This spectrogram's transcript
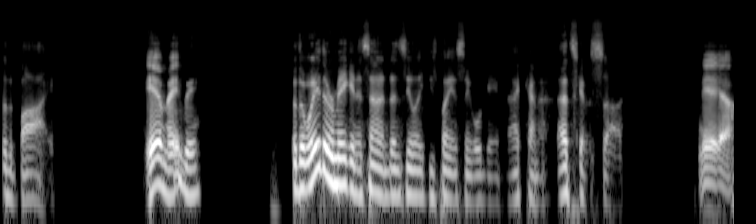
for the bye. yeah, maybe. But the way they're making it sound, it doesn't seem like he's playing a single game. That kind of that's gonna suck. Yeah,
